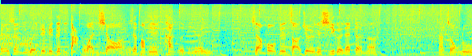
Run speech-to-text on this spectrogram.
Harrison 以为对面跟你打个玩笑啊，你在旁边看着你而已，只要后面早就有一个吸鬼在等了。那中路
